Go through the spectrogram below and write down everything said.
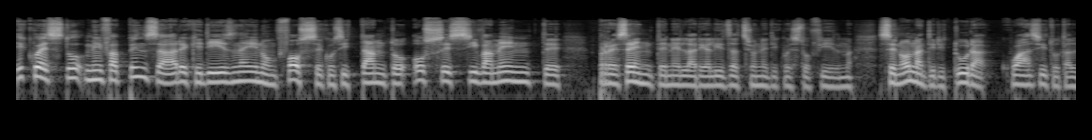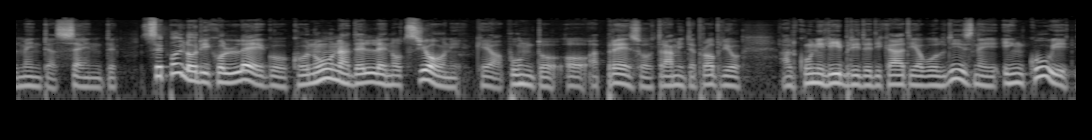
E questo mi fa pensare che Disney non fosse così tanto ossessivamente presente nella realizzazione di questo film, se non addirittura quasi totalmente assente. Se poi lo ricollego con una delle nozioni che appunto ho appreso tramite proprio alcuni libri dedicati a Walt Disney, in cui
